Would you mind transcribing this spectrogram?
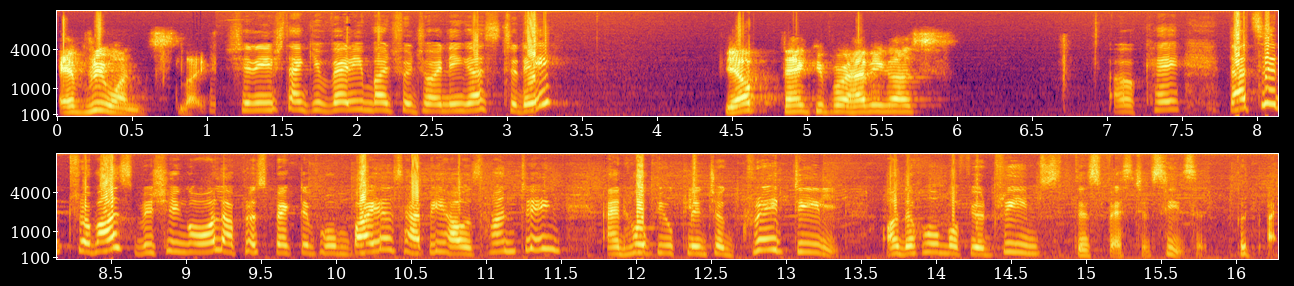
everyone's life. Shirish, thank you very much for joining us today. Yep, thank you for having us. Okay, that's it from us. Wishing all our prospective home buyers happy house hunting and hope you clinch a great deal on the home of your dreams this festive season. Goodbye.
